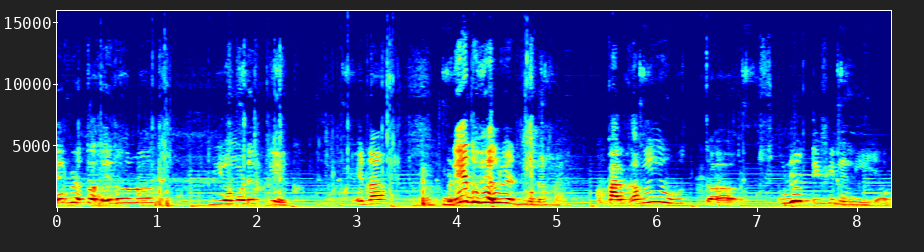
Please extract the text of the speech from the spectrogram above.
এর ভেতর এটা হলো বিয়মরের কেক। এটা রেড ভেলভেট মনে হয়। কালকে আমি স্কুলের টিফিনে নিয়ে যাব।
